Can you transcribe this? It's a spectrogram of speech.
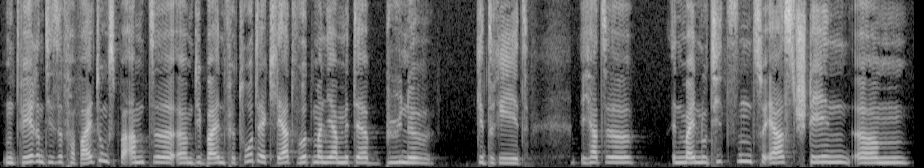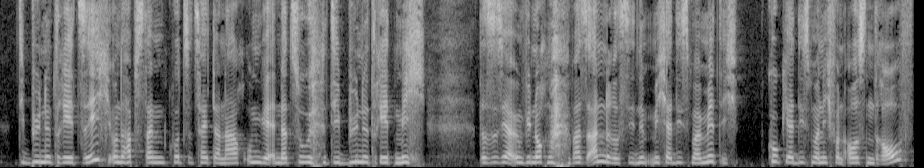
Und während diese Verwaltungsbeamte ähm, die beiden für tot erklärt, wird man ja mit der Bühne gedreht. Ich hatte in meinen Notizen zuerst stehen, ähm, die Bühne dreht sich und habe es dann kurze Zeit danach umgeändert zu, die Bühne dreht mich. Das ist ja irgendwie nochmal was anderes. Sie nimmt mich ja diesmal mit. Ich gucke ja diesmal nicht von außen drauf,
